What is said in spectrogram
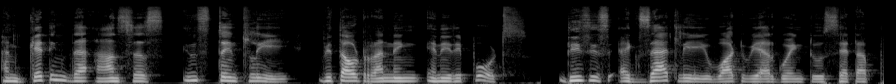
and getting the answers instantly without running any reports? This is exactly what we are going to set up.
